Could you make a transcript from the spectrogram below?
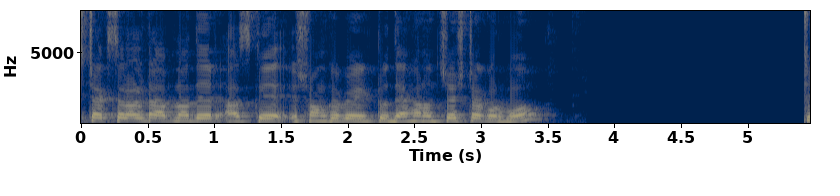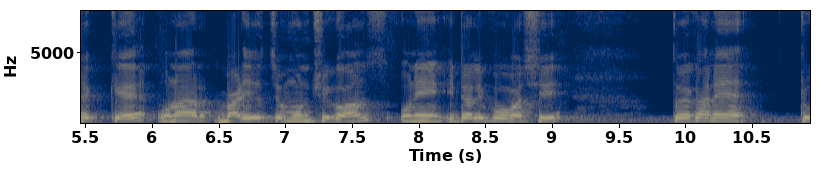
স্ট্রাকচারালটা আপনাদের আজকে সংক্ষেপে একটু দেখানোর চেষ্টা করব। শেখকে ওনার বাড়ি হচ্ছে মুন্সীগঞ্জ, উনি ইটালি প্রবাসী। তো এখানে two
